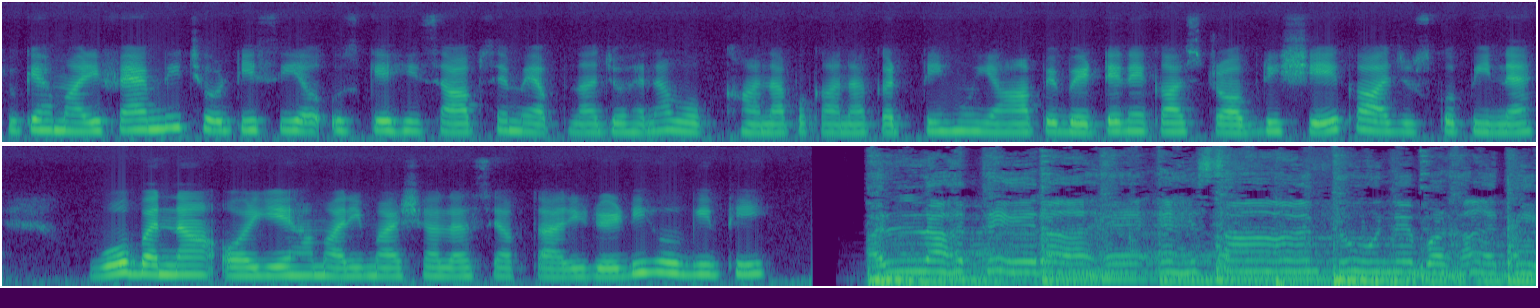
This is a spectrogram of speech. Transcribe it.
क्योंकि हमारी फैमिली छोटी सी है, उसके हिसाब से मैं अपना जो है ना वो खाना पकाना करती हूँ। यहाँ पे बेटे ने कहा, स्ट्रॉबेरी शेक आज उसको पीना है। वो बना और ये हमारी माशाल्लाह से अफ्तारी रेडी हो गई थी। अल्लाह तेरा है एहसान, तूने बढ़ा दी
